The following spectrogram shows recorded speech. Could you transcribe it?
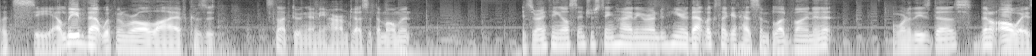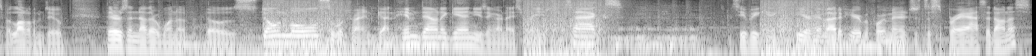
Let's see. I'll leave that whip and whirl alive, because it, it's not doing any harm to us at the moment. Is there anything else interesting hiding around in here? That looks like it has some blood vine in it. One of these does. They don't always, but a lot of them do. There's another one of those stone moles, so we'll try and gun him down again using our nice ranged attacks. See if we can clear him out of here before he manages to spray acid on us.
